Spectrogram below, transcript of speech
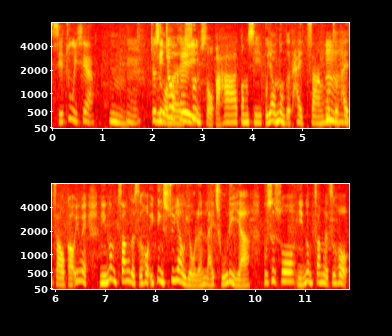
协助一下，嗯。嗯，就是我你就可以们顺手把它东西不要弄得太脏或者嗯太糟糕，因为你弄脏的时候一定需要有人来处理呀、不是说你弄脏了之后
